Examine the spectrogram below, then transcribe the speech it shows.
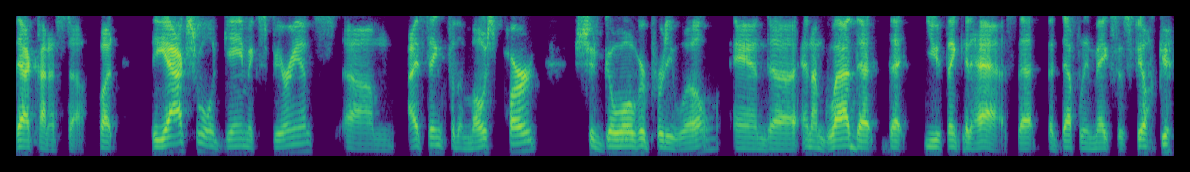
that kind of stuff. But the actual game experience, um, I think for the most part, should go over pretty well, and uh, and I'm glad that that you think it has. That that definitely makes us feel good.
